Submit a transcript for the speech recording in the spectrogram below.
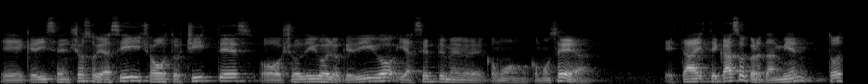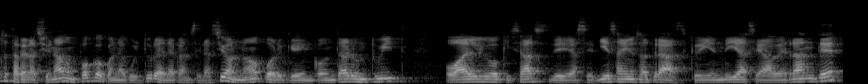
eh, que dicen yo soy así, yo hago estos chistes, o yo digo lo que digo y acépteme como, como sea. Está este caso, pero también todo esto está relacionado un poco con la cultura de la cancelación, ¿no? Porque encontrar un tweet o algo quizás de hace 10 años atrás, que hoy en día sea aberrante,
